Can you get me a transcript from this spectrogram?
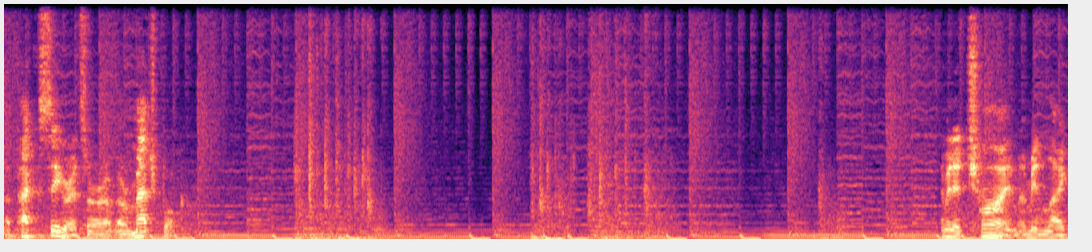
a, a pack of cigarettes or a, or a matchbook. I mean, a chime. I mean, like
